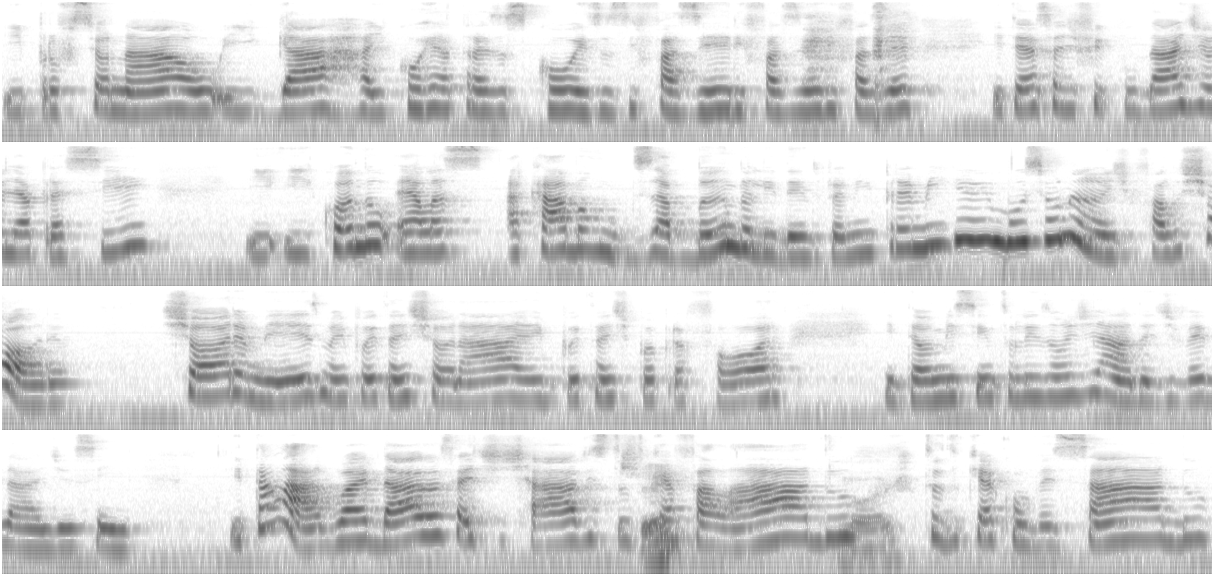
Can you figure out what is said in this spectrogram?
e profissional e garra e correr atrás das coisas e fazer e fazer e fazer e tem essa dificuldade de olhar para si e, e, quando elas acabam desabando ali dentro para mim, para mim é emocionante. Eu falo, chora, chora mesmo, é importante chorar, é importante pôr para fora. Então eu me sinto lisonjeada de verdade, assim. E tá lá, guardado as sete chaves, tudo Sim. que é falado, Lógico. tudo que é conversado.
